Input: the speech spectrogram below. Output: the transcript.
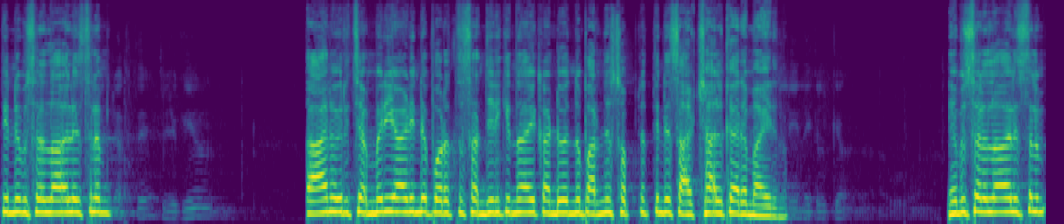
തിരുനബി സല്ലല്ലാഹു അലൈഹി സ്വലം താൻ ഒരു ചെമ്മരിയാടിന്റെ പുറത്ത് സഞ്ചരിക്കുന്നതായി കണ്ടുവെന്ന് പറഞ്ഞ സ്വപ്നത്തിന്റെ സാക്ഷാത്കാരമായിരുന്നു. നബി സല്ലാ അലൈഹി വസല്ലം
